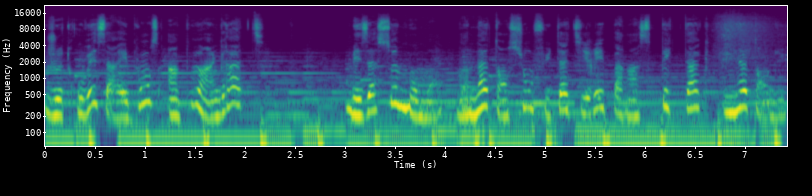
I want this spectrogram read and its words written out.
Je trouvais sa réponse un peu ingrate. Mais à ce moment, mon attention fut attirée par un spectacle inattendu.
